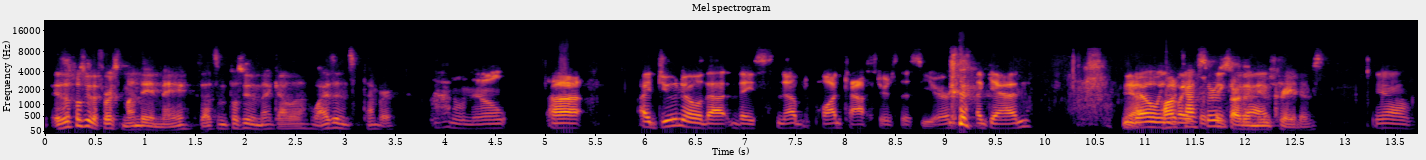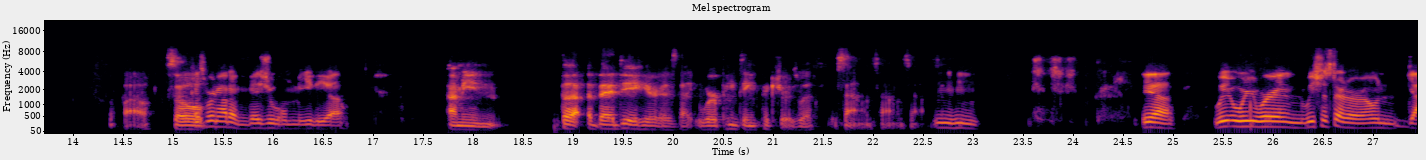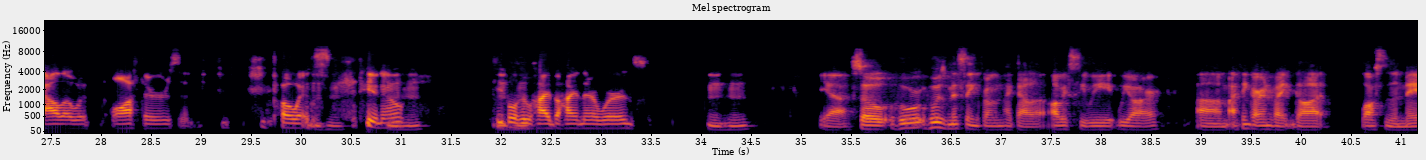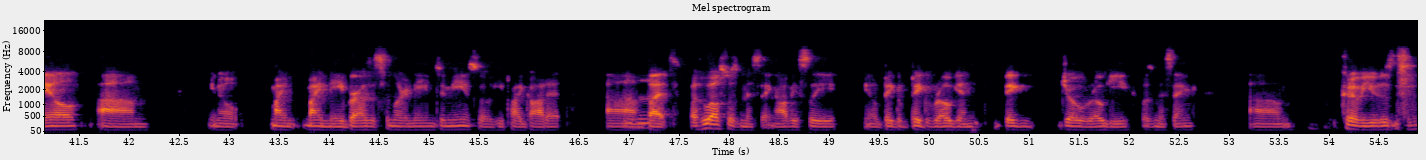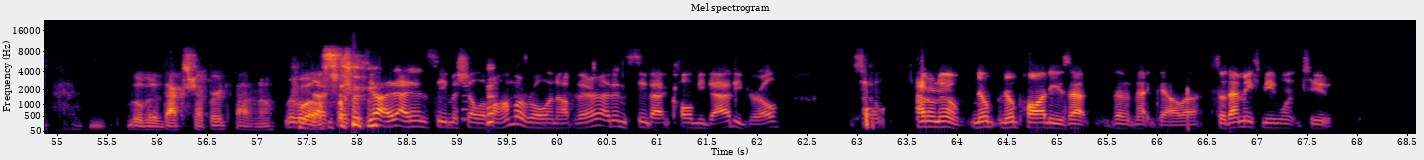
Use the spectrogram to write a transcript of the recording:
Is it supposed to be the first Monday in May? Is that supposed to be the Met Gala? Why is it in September? I don't know. Uh, I do know that they snubbed podcasters this year again. Yeah, No podcasters are the new creatives. Yeah, Wow. So because we're not a visual media. I mean, the the idea here is that we're painting pictures with sound, sound, sound. hmm Yeah, we we were in. We should start our own gala with authors and poets. hmm You know, hmm people who hide behind their words. hmm Yeah. So who who's missing from the Gala? Obviously, we we are. Um, I think our invite got lost in the mail. Um, you know, my my neighbor has a similar name to me, so he probably got it. Um, hmm but but who else was missing? Obviously, you know, big big Rogan, big Joe Rogie was missing. Um, could have used a little bit of Dax Shepard. I don't know. Little Who Dax else? Shepard. Yeah, I, I didn't see Michelle Obama rolling up there. I didn't see that "Call Me Daddy" girl. So I don't know. No, no potties at the Met Gala. So that makes me want to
